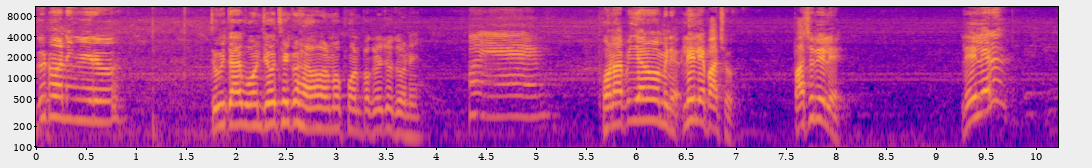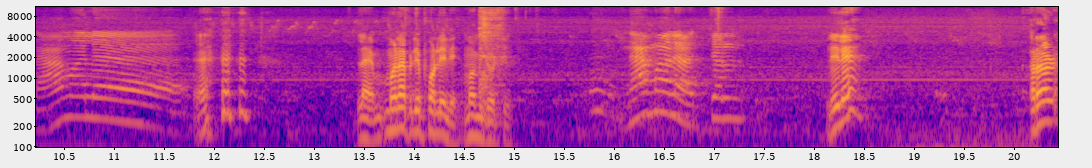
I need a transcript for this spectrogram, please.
good morning Viru. તું તારે બોન જેવો થઈ ગયો હવામાં ફોન પકડ્યો તો ને ફોન આપી દેવાનો મમ્મીને. લઈ લે પાછો. પાછો લઈ લે. લઈ લે ને. ના લે મને આપી દે ફોન લઈ લે મમ્મી જોડથી. ના મળે ચલ. લઈ લે. રડ.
